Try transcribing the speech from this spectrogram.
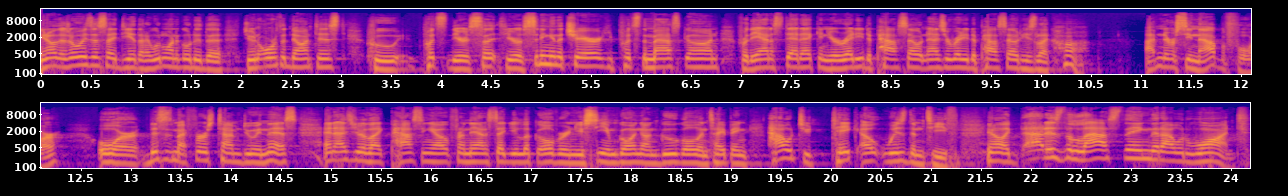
You know, there's always this idea that I wouldn't want to go to the to an orthodontist who puts you're, you're sitting in the chair, he puts the mask on for the anesthetic, and you're ready to pass out. And as you're ready to pass out, he's like, "Huh, I've never seen that before." Or this is my first time doing this. And as you're like passing out from the anesthetic, you look over and you see him going on Google and typing how to take out wisdom teeth. You know, like that is the last thing that I would want.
